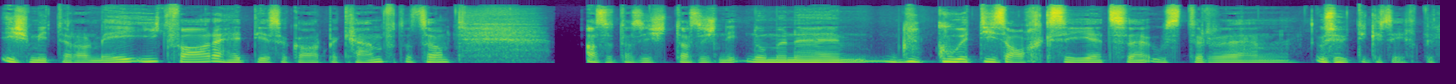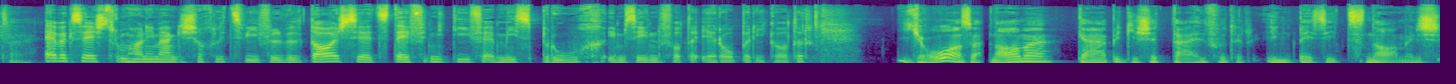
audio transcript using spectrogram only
ist mit der Armee eingefahren, hat die sogar bekämpft und so. Also das ist, das ist nicht nur eine gute Sache gewesen, jetzt äh, aus, der, ähm, aus heutiger Sicht bezogen. Eben siehst, darum habe ich manchmal schon ein bisschen Zweifel, weil da ist es jetzt definitiv ein Missbrauch im Sinne von der Eroberung, oder? Ja, also Namengebung ist ein Teil von der Inbesitznahme. Es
